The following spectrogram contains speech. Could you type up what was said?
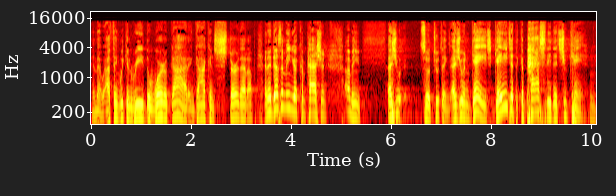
And that. I think we can read the Word of God and God can stir that up. And it doesn't mean your compassion, I mean, as you, so two things. As you engage, gauge at the capacity that you can. Mm.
